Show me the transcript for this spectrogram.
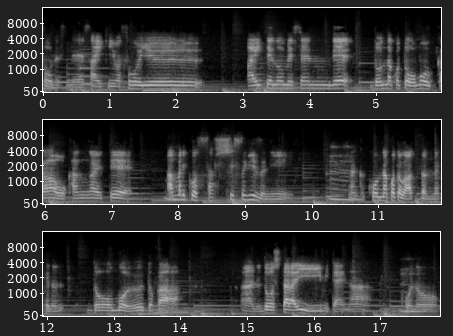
そうですね。最近はそういう相手の目線でどんなことを思うかを考えて、あんまりこう察しすぎずに、うん、なんかこんなことがあったんだけど、どう思うとか、あのどうしたらいい？みたいな、この、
